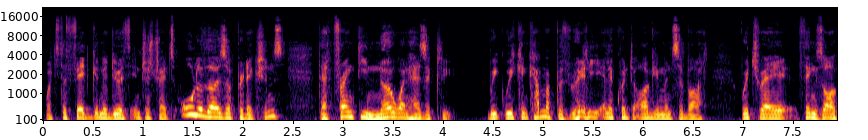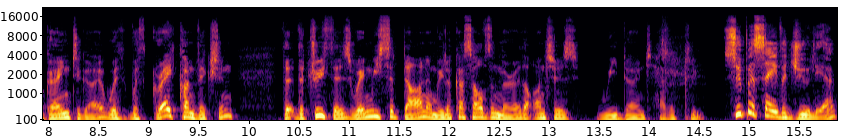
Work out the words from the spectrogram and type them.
What's the Fed going to do with interest rates? All of those are predictions that, frankly, no one has a clue. We, we can come up with really eloquent arguments about which way things are going to go with, with great conviction. The, the truth is, when we sit down and we look ourselves in the mirror, the answer is we don't have a clue. Super Saver Julia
